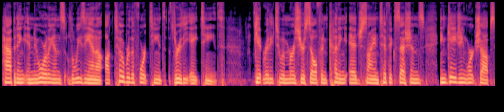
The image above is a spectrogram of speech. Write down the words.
happening in New Orleans, Louisiana, October the 14th through the 18th. Get ready to immerse yourself in cutting edge scientific sessions, engaging workshops,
